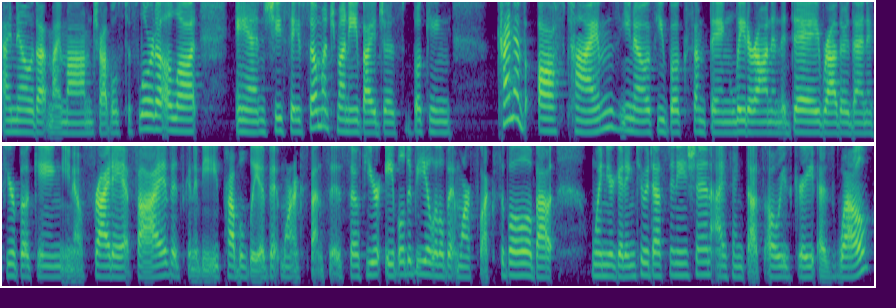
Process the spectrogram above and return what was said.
I know that my mom travels to Florida a lot and she saves so much money by just booking kind of off times, you know, if you book something later on in the day rather than if you're booking, you know, Friday at 5, it's going to be probably a bit more expensive. So if you're able to be a little bit more flexible about when you're getting to a destination, I think that's always great as well.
